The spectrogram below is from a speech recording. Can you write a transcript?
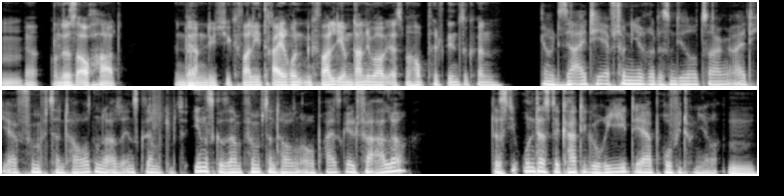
Hm. Ja. Und das ist auch hart. Wenn du Ja. dann durch die Quali, drei Runden Quali, um dann überhaupt erstmal Hauptfeld spielen zu können. Genau, diese ITF-Turniere, das sind die sozusagen ITF 15.000. Also insgesamt gibt es insgesamt 15.000 Euro Preisgeld für alle. Das ist die unterste Kategorie der Profiturniere. Mhm.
